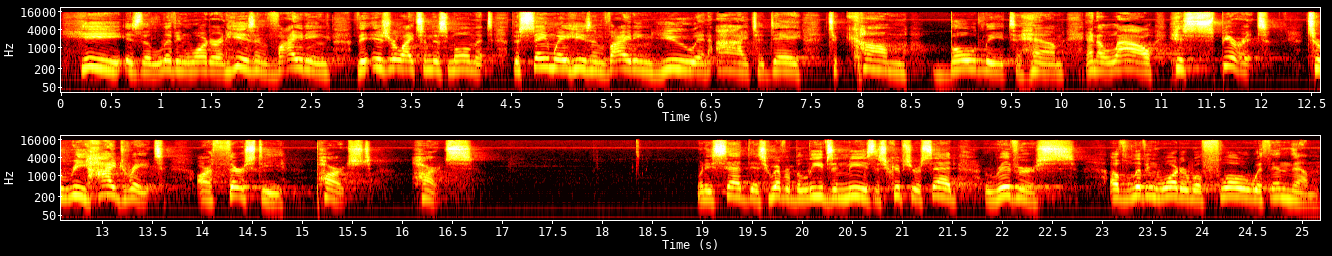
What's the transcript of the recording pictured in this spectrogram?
He is the living water, and He is inviting the Israelites in this moment the same way He's inviting you and I today to come boldly to Him and allow His Spirit to rehydrate our thirsty, parched hearts. When he said this, whoever believes in me, as the scripture said, rivers of living water will flow within them.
